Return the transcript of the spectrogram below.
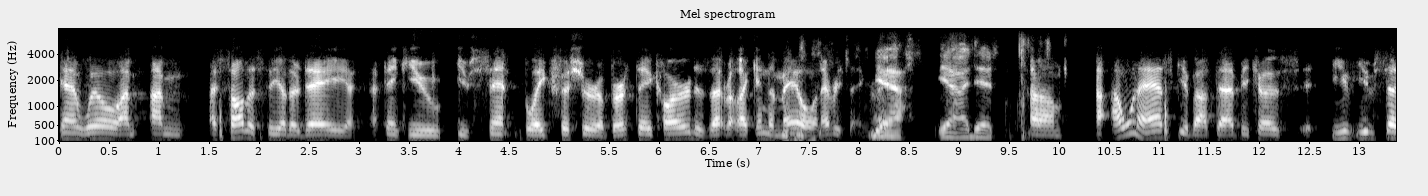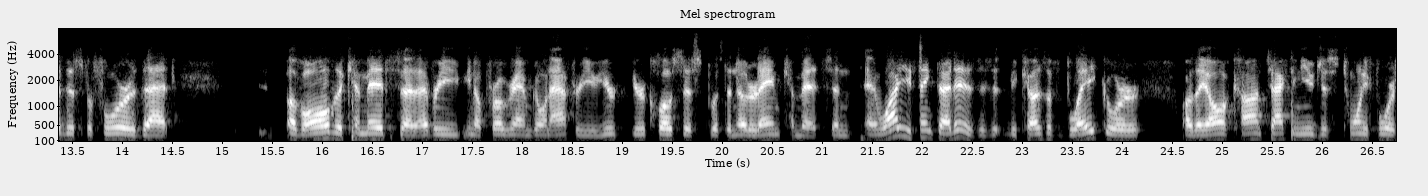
Yeah well i'm i'm I saw this the other day. I think you you sent Blake Fisher a birthday card. Is that right? Like in the mail and everything? Right? Yeah, yeah, I did. Um, I, I want to ask you about that because you've you've said this before that of all the commits at every you know program going after you, you're you're closest with the Notre Dame commits. And and why do you think that is? Is it because of Blake or are they all contacting you just 24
